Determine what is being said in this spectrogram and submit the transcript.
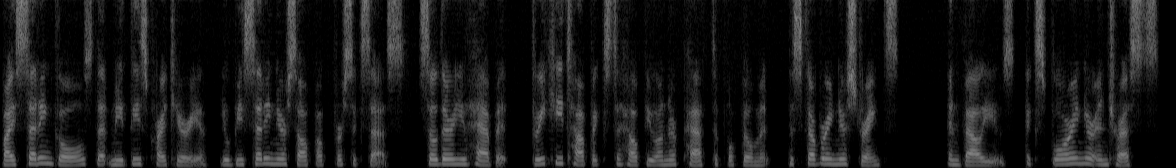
By setting goals that meet these criteria, you'll be setting yourself up for success. So there you have it, three key topics to help you on your path to fulfillment, discovering your strengths and values, exploring your interests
